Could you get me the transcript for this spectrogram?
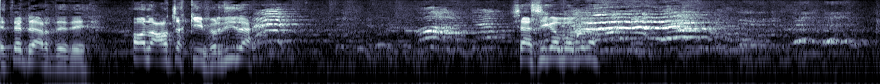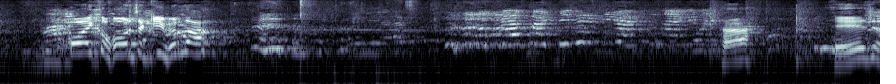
ਇੱਥੇ ਡਰਦੇ ਤੇ। ਉਹ ਲਾਓ ਚੱਕੀ ਫਿਰਦੀ ਲੈ। ਸਤਿ ਸ਼੍ਰੀ ਅਕਾਲ ਬੋਲ ਉਹ ਇੱਕ ਹੋਰ ਚੱਕੀ ਫਿਰਦਾ ਹਾਂ, ਇਹ ਜੋ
